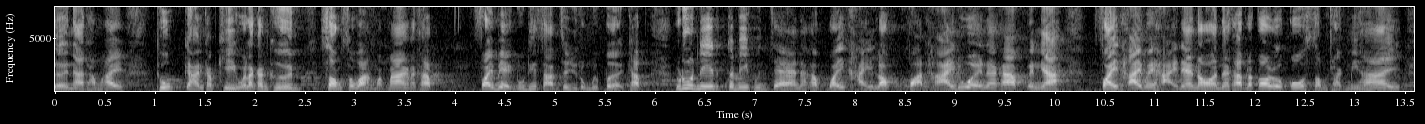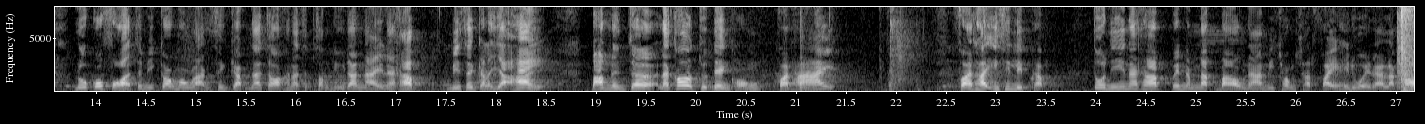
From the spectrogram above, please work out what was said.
เลยนะทำให้ทุกการขับขี่เวลากลางคืนส่องสว่างมากๆนะครับ ไฟเบรกรุ่นที่ 3 จะอยู่ตรงมือเปิดครับ รุ่นนี้จะมีกุญแจนะครับไว้ไขล็อกฝาท้ายด้วยนะครับ เป็นไงไฟท้ายไม่หายแน่นอนนะครับ แล้วก็โลโก้ s o m t r a c k มีให้ โลโก้ Ford จะมีกล้องมองหลังซิงกับหน้าจอขนาด 12 นิ้วด้านในนะครับ มีเส้นกัระยะให้ ปั๊มเลนเจอร์ แล้วก็จุดเด่นของฝาท้าย ฝาท้าย Easy Lift ครับ ตัวนี้นะครับเป็นน้ำหนักเบานะ มีช่องชาร์จไฟให้ด้วยนะ แล้วก็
